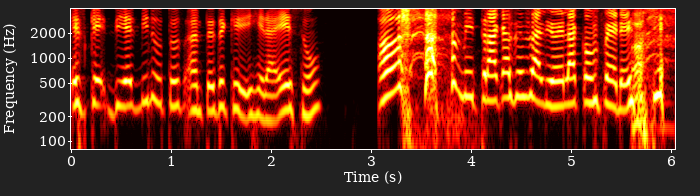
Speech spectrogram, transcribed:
es que 10 minutos antes de que dijera eso, ¡ah! mi traga se salió de la conferencia.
